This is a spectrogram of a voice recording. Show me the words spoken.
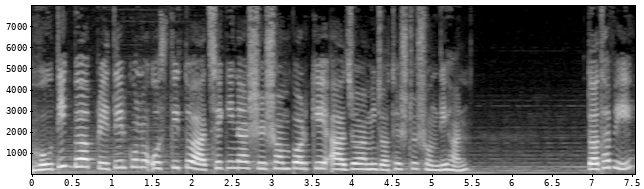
ভৌতিক বা প্রেতের কোনো অস্তিত্ব আছে কিনা সে সম্পর্কে আজও আমি যথেষ্ট সন্দিহান। তথাপি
